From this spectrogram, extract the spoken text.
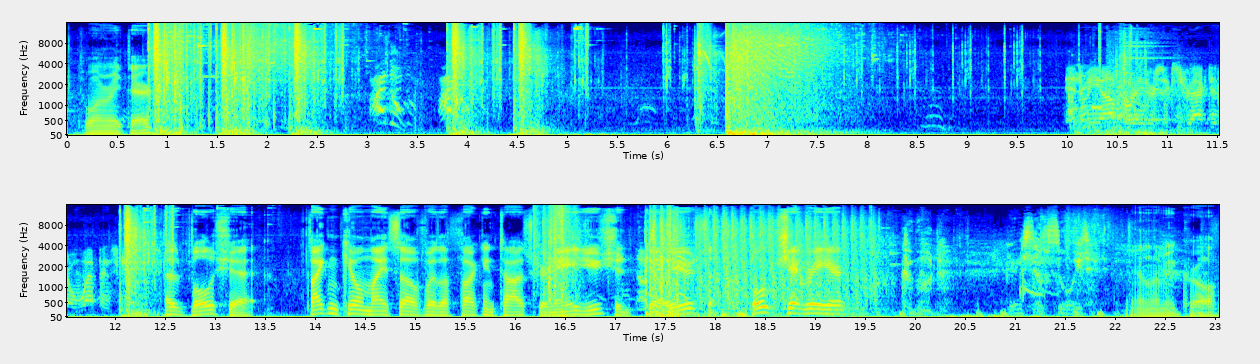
There's one right there. Enemy operators extracted a weapons case. That's bullshit. If I can kill myself with a fucking toss grenade, you should kill yourself. Oh shit, right here. Come on. Get yourself sorted. Yeah, let me crawl.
